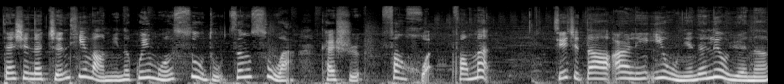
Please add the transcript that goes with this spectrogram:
但是呢，整体网民的规模速度增速啊开始放缓放慢。截止到二零一五年的六月呢，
